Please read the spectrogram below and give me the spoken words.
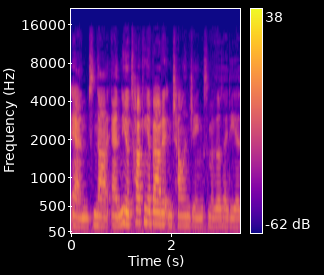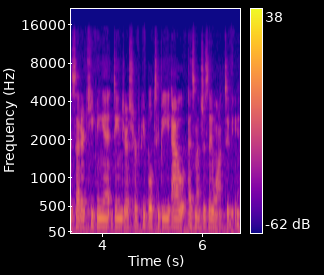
and not and you know talking about it and challenging some of those ideas that are keeping it dangerous for people to be out as much as they want to be.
